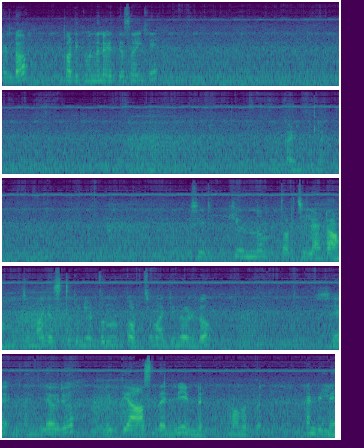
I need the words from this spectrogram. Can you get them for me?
കണ്ടോ തുടയ്ക്കുമ്പോൾ നല്ല വ്യത്യാസമായിക്കേ ശരിക്കൊന്നും തുടച്ചില്ല കേട്ടോ. ചുമ്മാ ജസ്റ്റ് തുണിയെടുത്തൊന്ന് തുടച്ച് മാറ്റിയെന്നേ ഉള്ളൂ. പക്ഷെ നല്ല ഒരു വ്യത്യാസം തന്നെയുണ്ട് മുഖത്ത്. കണ്ടില്ലേ?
